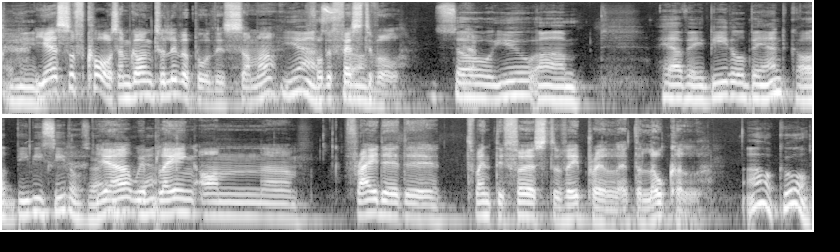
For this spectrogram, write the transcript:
I mean, Yes, of course. I'm going to Liverpool this summer Yeah, for the so- festival. So you um, have a Beatle band called BB Seedles, right? Yeah, we're playing on um Friday the 21st of April at the local, Oh, cool.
